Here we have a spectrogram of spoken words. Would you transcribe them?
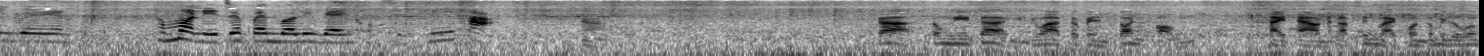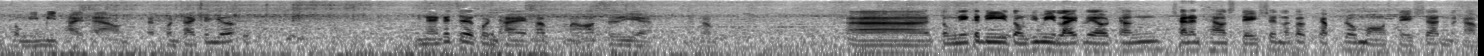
ริเวณ ทั้งหมดนี้จะเป็นบริเวณของซิดนีย์ค่ะอ่าก็ตรงนี้ก็อย่างที่ว่าก็เป็นต้นของ Thai Town นะครับ ซึ่งหลายคนก็ไม่รู้ว่าตรงนี้มี Thai Town แต่คนไทยก็เยอะยังไงก็เจอคนไทยครับ มาออสเตรเลียนะครับอ่าตรงนี้ก็ดีตรงที่มี light rail ทั้ง Chinatown Station แล้วก็ Capitol Mall Station นะครับ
